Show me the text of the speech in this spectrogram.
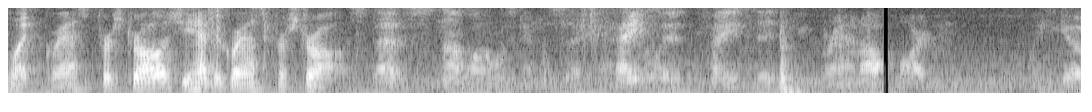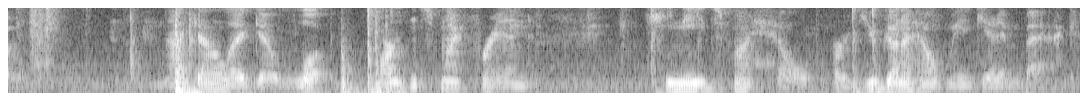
What, grasp for straws? You had to grasp for straws. That's not what I was gonna say. Face actually. it, face it. You ran off Martin. Way to go. Not gonna let go. Look, Martin's my friend. He needs my help. Are you gonna help me get him back?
